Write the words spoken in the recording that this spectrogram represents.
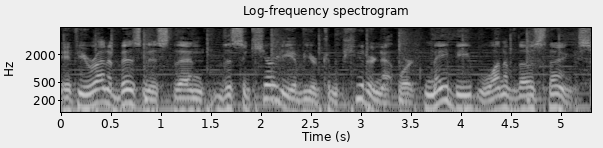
If you run a business, then the security of your computer network may be one of those things.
